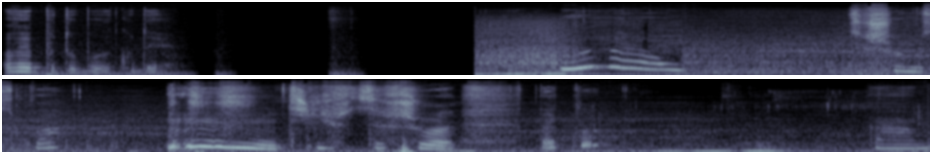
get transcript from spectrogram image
А ви подумали куди? Це що, Москва? Точніше, це що, пекло? Ам.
